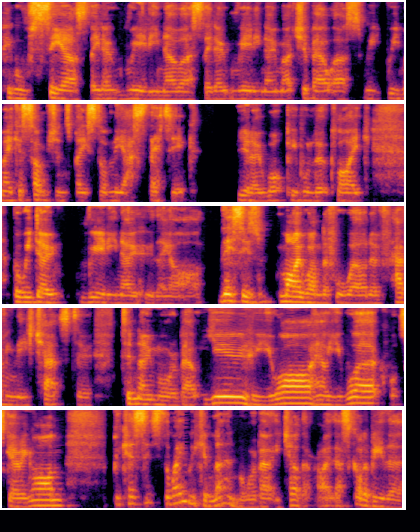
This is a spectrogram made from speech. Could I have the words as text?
people see us they don't really know us they don't really know much about us we, we make assumptions based on the aesthetic you know what people look like but we don't really know who they are. This is my wonderful world of having these chats to to know more about you who you are how you work what's going on because it's the way we can learn more about each other right? That's got to be the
